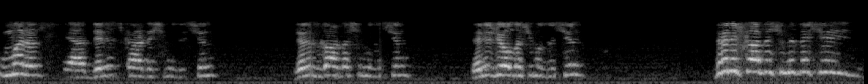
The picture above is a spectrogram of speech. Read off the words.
Umarız ya Deniz kardeşimiz için, Deniz kardeşimiz için, Deniz yoldaşımız için, Deniz kardeşimiz için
